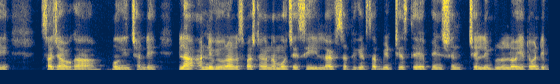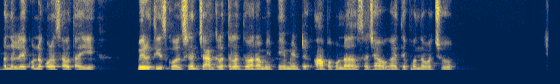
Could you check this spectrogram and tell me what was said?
సజావుగా ముగించండి. ఇలా అన్ని వివరాలు స్పష్టంగా నమోదు చేసి లైఫ్ సర్టిఫికేట్ సబ్మిట్ చేస్తే పెన్షన్ చెల్లింపులలో ఎటువంటి ఇబ్బందులు లేకుండా కొనసాగుతాయి. మీరు తీసుకోవాల్సిన జాగ్రత్తల ద్వారా మీ పేమెంట్ ఆపకుండా సజావుగా అయితే పొందవచ్చు.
